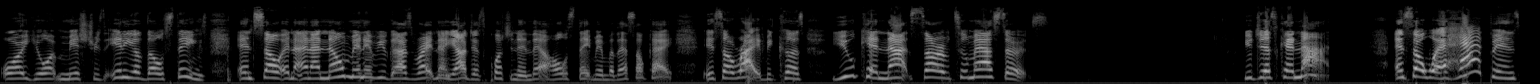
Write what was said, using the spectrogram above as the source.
or your mistress, any of those things. And so, and, and I know many of you guys right now, y'all just questioning that whole statement, but that's okay. It's all right because you cannot serve two masters. You just cannot. And so what happens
